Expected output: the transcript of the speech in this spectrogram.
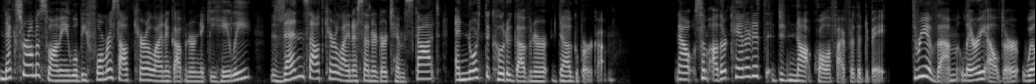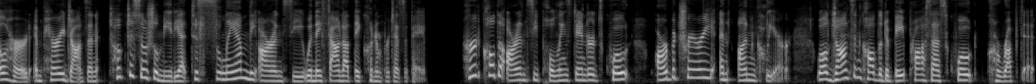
Next to Ramaswamy will be former South Carolina Governor Nikki Haley, then South Carolina Senator Tim Scott, and North Dakota Governor Doug Burgum. Now, some other candidates did not qualify for the debate. Three of them, Larry Elder, Will Hurd, and Perry Johnson, took to social media to slam the RNC when they found out they couldn't participate. Hurd called the RNC polling standards, quote, arbitrary and unclear, while Johnson called the debate process, quote, corrupted.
